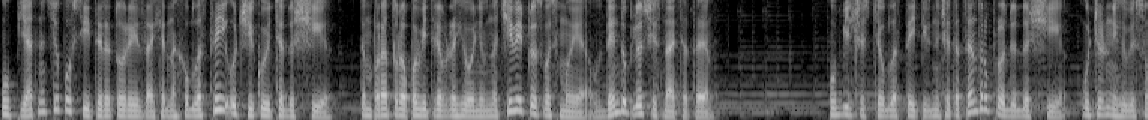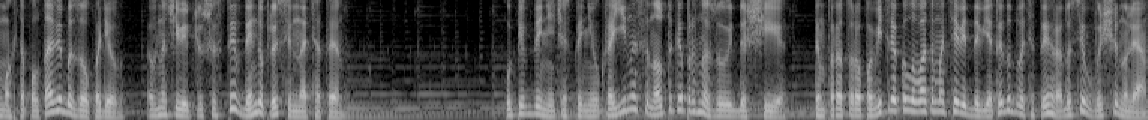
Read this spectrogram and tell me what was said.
У п'ятницю по всій території західних областей очікуються дощі. Температура повітря в регіоні вночі від плюс 8, вдень до плюс 16. У більшості областей півночі та центру пройдуть дощі. У Чернігові, Сумах та Полтаві без опадів. Вночі від плюс 6, вдень до плюс 17. У південній частині України синоптики прогнозують дощі. Температура повітря коливатиметься від 9 до 20 градусів вище нуля.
